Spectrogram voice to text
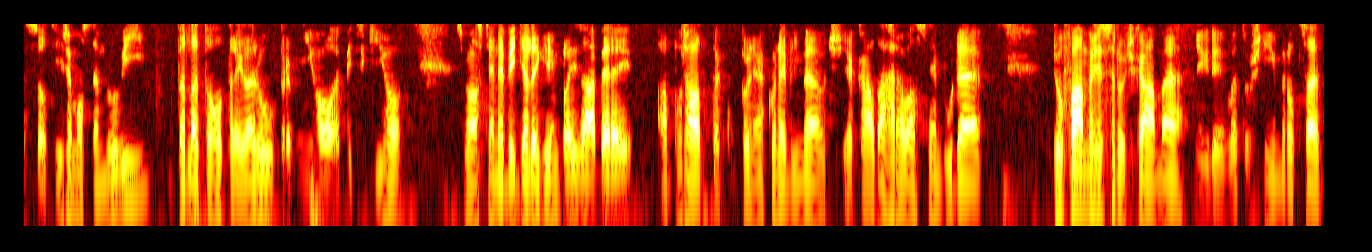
se o té hře moc nemluví. Vedle toho traileru prvního epického jsme vlastně neviděli gameplay záběry a pořád tak úplně jako nevíme, jaká ta hra vlastně bude Doufáme, že se dočkáme někdy v letošním roce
